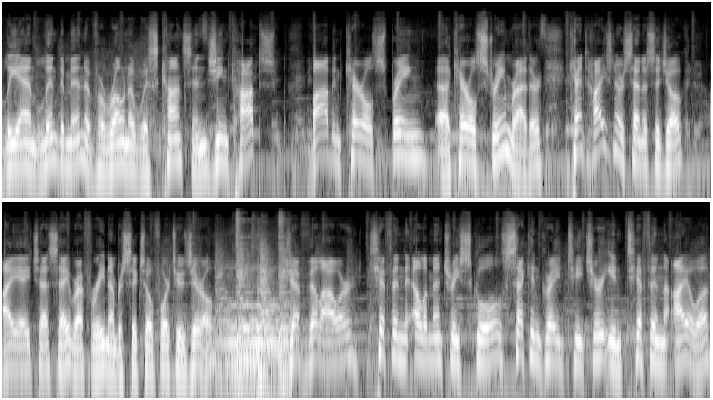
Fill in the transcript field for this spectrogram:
Leanne Lindeman of Verona, Wisconsin. Gene Cops, Bob and Carol Spring, uh, Carol Stream rather. Kent Heisner sent us a joke. IHSA referee number 60420. Jeff Villauer, Tiffin Elementary School, second grade teacher in Tiffin, Iowa.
